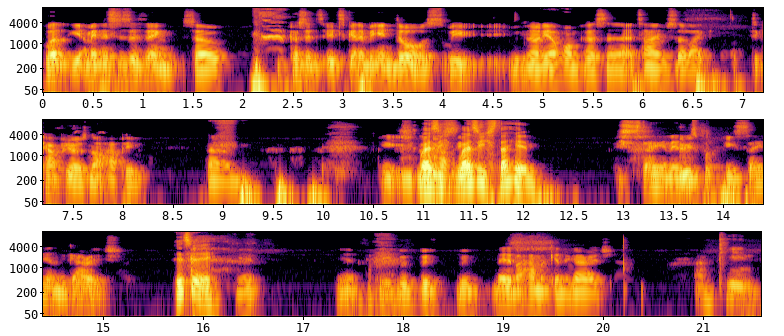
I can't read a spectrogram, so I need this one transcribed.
Well, yeah, I mean, this is the thing. So, because it's it's going to be indoors, we we can only have one person at a time. So, like, DiCaprio's not happy. Um, he, he's not Where's he happy. Where's he staying? He's staying in. Who's he's staying in the garage. Is he? Yeah, he, we've, we've we've made him a hammock in the garage. I'm keen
